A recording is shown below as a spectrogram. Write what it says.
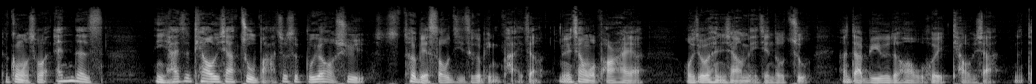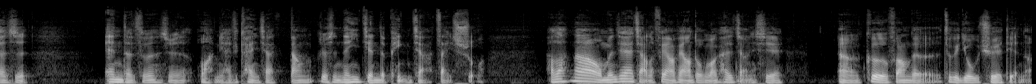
都跟我说，anders，你还是挑一下住吧，就是不要去特别收集这个品牌这样。因为像我 Park Hyatt，我就会很想要每间都住。那 W 的话，我会挑一下。但是 anders 觉得，哇，你还是看一下当就是那一间的评价再说。好了，那我们现在讲的非常非常多，我们要开始讲一些呃各方的这个优缺点呢。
